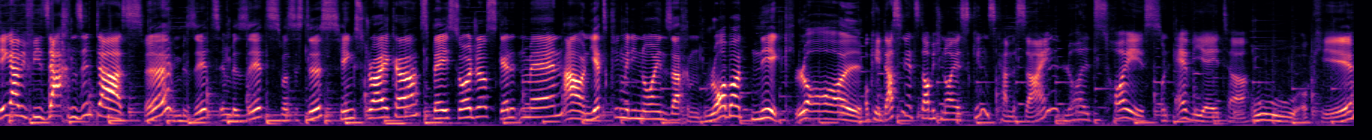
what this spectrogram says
Digga, wie viele Sachen sind das? Äh? Im Besitz, im Besitz. Was ist das? King Striker, Space Soldier, Skeleton Man. Ah, und jetzt kriegen wir die neuen Sachen. Robert Nick. Lol. Okay, das sind jetzt, glaube ich, neue Skins. Kann das sein? Lol, Zeus und Aviator. Uh, okay.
